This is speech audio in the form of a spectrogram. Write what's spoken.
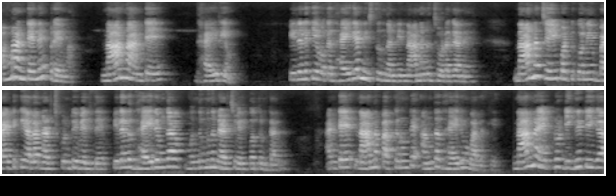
అమ్మ అంటేనే ప్రేమ నాన్న అంటే ధైర్యం. పిల్లలకి ఒక ధైర్యాన్ని ఇస్తుందండి నాన్నను చూడగానే. నాన్న చేయి పట్టుకొని బయటికి అలా నడుచుకుంటూ వెళ్తే పిల్లలు ధైర్యంగా ముందు ముందు నడిచి వెళ్ళిపోతుంటారు. అంటే నాన్న పక్కన ఉంటే అంత ధైర్యం వాళ్ళకి. నాన్న ఎప్పుడు డిగ్నిటీగా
